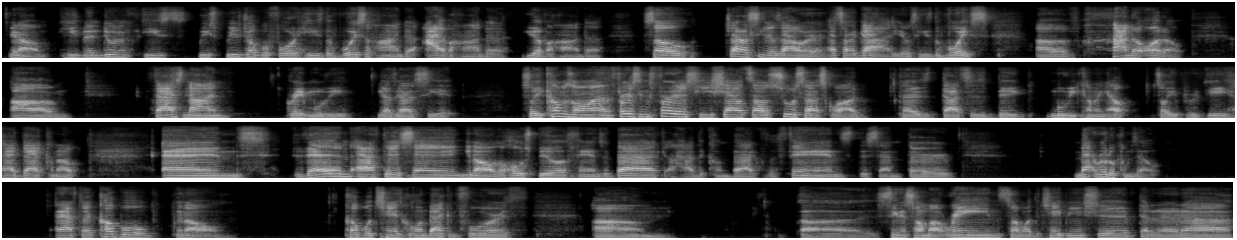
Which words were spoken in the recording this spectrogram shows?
you know he's been doing. He's we we've joked before. He's the voice of Honda. I have a Honda. You have a Honda. So John Cena's our that's our guy. You know, he's the voice of Honda Auto. Um, Fast Nine, great movie. You guys gotta see it. So he comes on, and first things first, he shouts out Suicide Squad because that's his big movie coming out. So he he had that come out, and then after saying, you know, the whole spiel, fans are back. I had to come back for the fans. This and third. Matt Riddle comes out, and after a couple, you know, couple of chants going back and forth, um, uh Cena's talking about Reigns, talking about the championship, da da da da.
